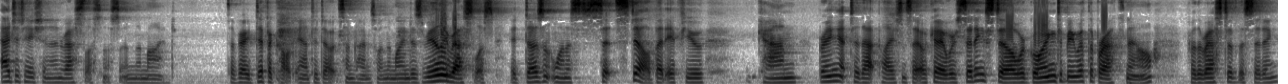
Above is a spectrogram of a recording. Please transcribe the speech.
agitation and restlessness in the mind. It's a very difficult antidote sometimes when the mind is really restless. It doesn't want to sit still. But if you can bring it to that place and say, okay, we're sitting still, we're going to be with the breath now for the rest of the sitting,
